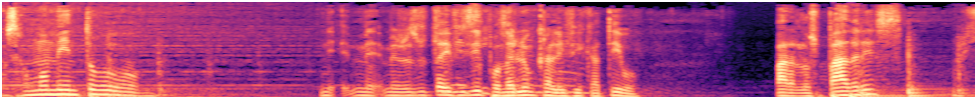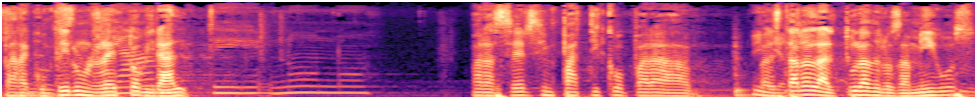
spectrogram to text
o sea, un momento... Me, me resulta difícil ponerle un calificativo. Para los padres, para cumplir un reto viral, No, no. para ser simpático, para, para estar a la altura de los amigos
